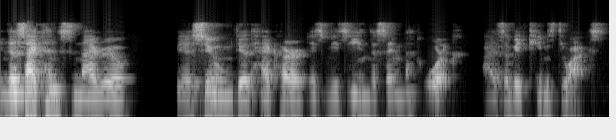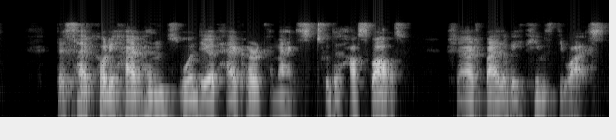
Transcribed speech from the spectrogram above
In the second scenario, we assume the attacker is within the same network as the victim's device. This typically happens when the attacker connects to the hotspot shared by the victim's device.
